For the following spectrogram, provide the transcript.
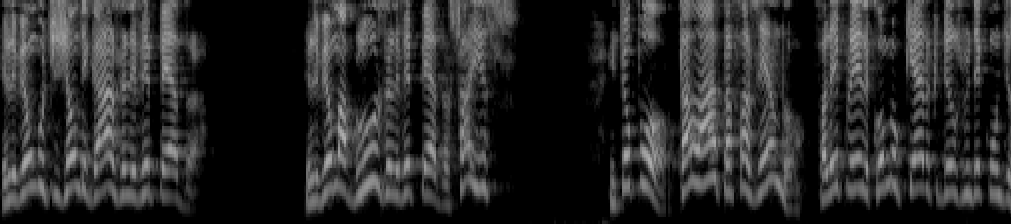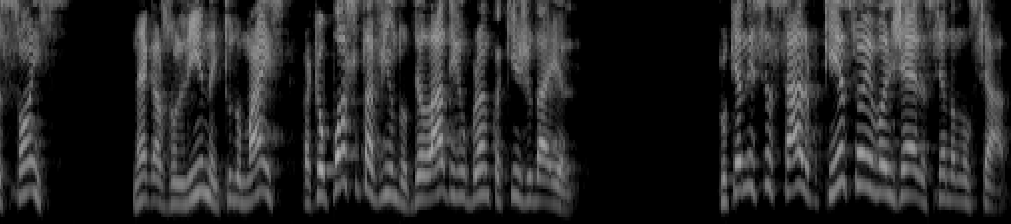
Ele vê um botijão de gás, ele vê pedra. Ele vê uma blusa, ele vê pedra. Só isso. Então, pô, tá lá, tá fazendo. Falei para ele, como eu quero que Deus me dê condições, né, gasolina e tudo mais, para que eu possa estar vindo de lá de Rio Branco aqui ajudar ele. Porque é necessário, porque esse é o evangelho sendo anunciado.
